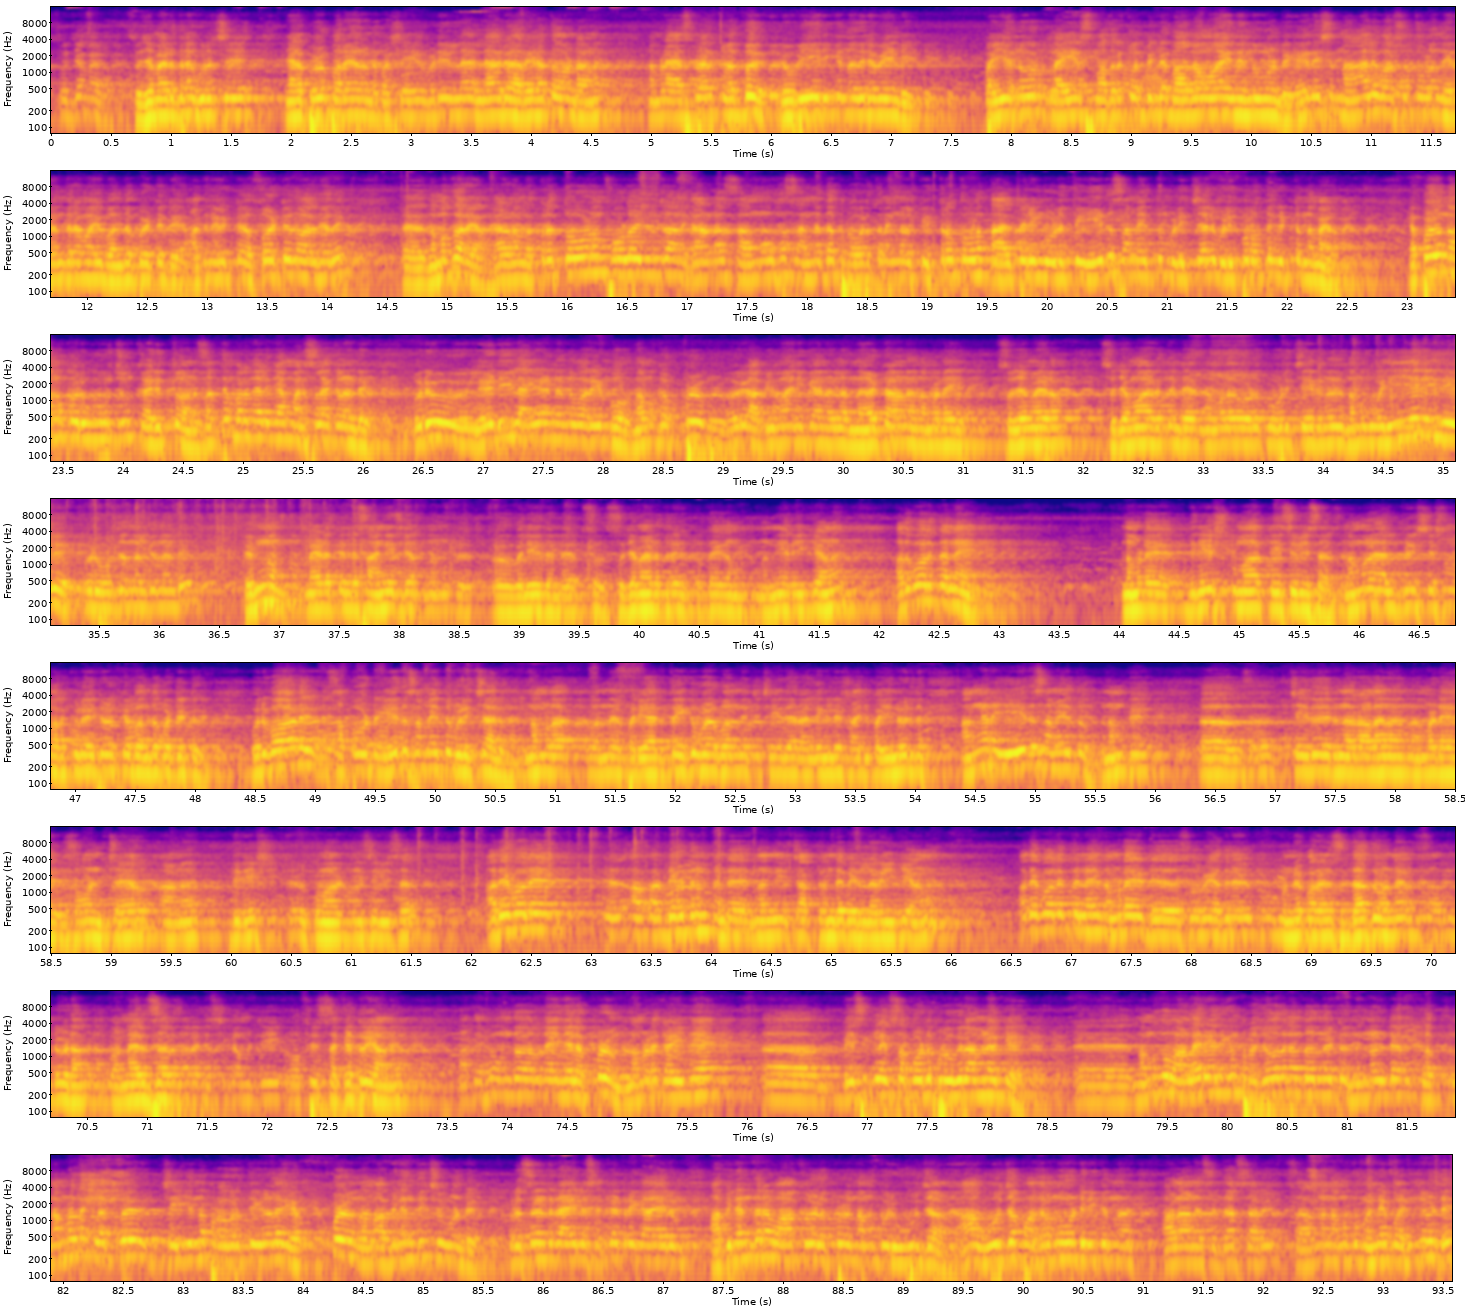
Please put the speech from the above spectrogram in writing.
Suja madam. Suja മാഡത്തിനെ കുറിച്ച് ഞാൻ എപ്പോഴും പറയാറുണ്ട്. പക്ഷേ ഇവിടെയുള്ള എല്ലാവരും അറിയാത്തതുകൊണ്ടാണ് നമ്മുടെ ആസ്പയർ ക്ലബ്ബ് രൂപീകരിക്കുന്നതിന് വേണ്ടി പയ്യന്നൂർ ലയൺസ് മദർ ക്ലബിന്റെ ഭാഗമായി നിന്നുകൊണ്ട് ഏകദേശം നാല് വർഷത്തോളം നിരന്തരമായി ബന്ധപ്പെട്ടിട്ട് അതിനായിട്ട് എഫേർട്ട് എന്ന് പറഞ്ഞത് നമുക്കറിയാം. കാരണം എത്രത്തോളം ഫോളോ ചെയ്തിട്ടാണ് കാരണം സമൂഹ സന്നദ്ധ പ്രവർത്തനങ്ങൾക്ക് ഇത്രത്തോളം താല്പര്യം കൊടുത്ത് ഏത് സമയത്തും വിളിച്ചാൽ വിളിപ്പുറത്ത് കിട്ടുന്ന മാഡം. എപ്പോഴും നമുക്ക് ഒരു ഊർജവും കരുത്തുമാണ്. സത്യം പറഞ്ഞാൽ ഞാൻ മനസ്സിലാക്കുന്നുണ്ട് ഒരു ലേഡി ലയൺ എന്ന് പറയുമ്പോൾ നമുക്ക് എപ്പോഴും ഒരു അഭിമാനിക്കാനുള്ള നേട്ടമാണ് നമ്മുടെ സുജ മേഡം. നമ്മളോട് കൂടി നമ്മളോട് കൂടിച്ചേരുന്നത് നമുക്ക് വലിയ രീതിയിൽ ഒരു ഊർജം നൽകുന്നുണ്ട്. എന്നും മേഡത്തിന്റെ സാന്നിധ്യം നമുക്ക് വലിയ ഇതുണ്ട് സു- സുജ മേഡത്തിന് പ്രത്യേകം നന്ദി അറിയിക്കുകയാണ്. അതുപോലെ തന്നെ നമ്മുടെ Dinesh Kumar T C V sir നമ്മൾ അഡ്മിനിസ്ട്രേഷൻ വർക്കുമായിട്ടൊക്കെ ബന്ധപ്പെട്ടിട്ട് ഒരുപാട് സപ്പോർട്ട് ഏത് സമയത്ത് വിളിച്ചാലും നമ്മൾ വന്ന് പരിഹാരത്തേക്ക് വന്നിട്ട് ചെയ്തു തരാം അല്ലെങ്കിൽ ഷാജി പയ്യന്നൂരിൽ അങ്ങനെ ഏത് സമയത്തും നമുക്ക് ചെയ്തു തരുന്ന ഒരാളാണ് നമ്മുടെ സോൺ ചെയർ ആണ് Dinesh Kumar T C V sir. അതേപോലെ അദ്ദേഹത്തിനും എന്റെ നന്ദി ചാപ്റ്ററിന്റെ പേരിൽ അറിയിക്കുകയാണ്. അതേപോലെ തന്നെ നമ്മുടെ സോറി അതിന് മുന്നേ പറയുന്ന സിദ്ധാർത്ഥ് വണ്ണാരൻ സാറിന്റെ ഇവിടെ Vannaran sir district committee office secretary ആണ് അദ്ദേഹം എന്ന് പറഞ്ഞു കഴിഞ്ഞാൽ എപ്പോഴും നമ്മുടെ കഴിഞ്ഞ ബേസിക് ലൈഫ് സപ്പോർട്ട് പ്രോഗ്രാമിനൊക്കെ നമുക്ക് വളരെയധികം പ്രചോദനം തന്നിട്ട് നിങ്ങളുടെ ക്ലബ് നമ്മളുടെ ക്ലബ്ബ് ചെയ്യുന്ന പ്രവൃത്തികളെ എപ്പോഴും നമ്മൾ അഭിനന്ദിച്ചുകൊണ്ട് പ്രസിഡന്റിനായാലും സെക്രട്ടറിക്കായാലും അഭിനന്ദന വാക്കുകൾ എപ്പോഴും നമുക്കൊരു ഊർജമാണ്. ആ ഊർജം പകർന്നുകൊണ്ടിരിക്കുന്ന ആളാണ് സിദ്ധാർത്ഥ് സാറ്. സാറിന് നമുക്ക് മുന്നേ പരിചയമുണ്ട്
